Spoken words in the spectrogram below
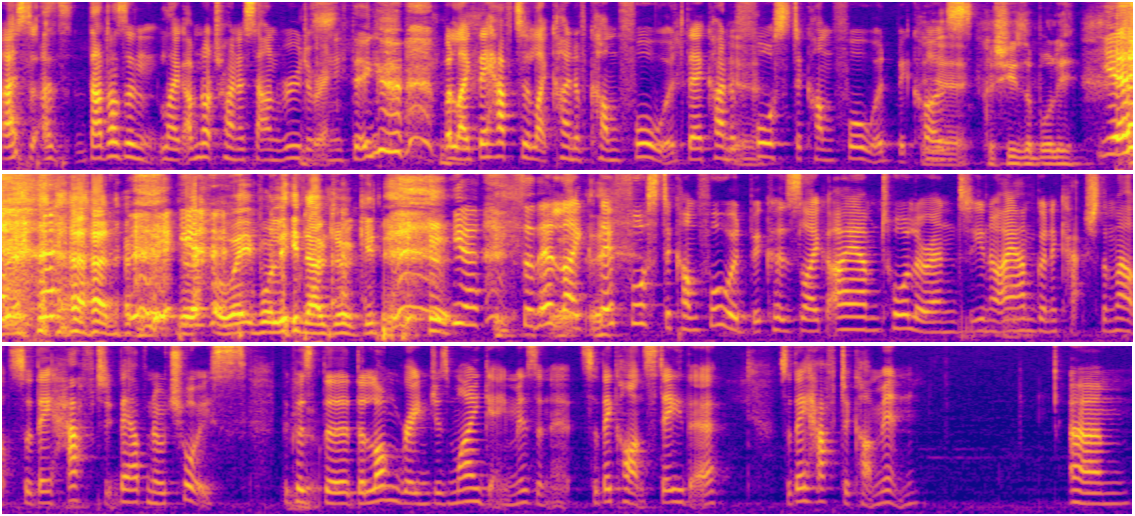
As, as that doesn't like I'm not trying to sound rude or anything, but like they have to like kind of come forward. They're kind of Yeah. forced to come forward because because she's a bully. yeah. yeah. Oh, wait, bully. No, I'm joking. yeah so they're like they're forced to come forward because like i am taller and you know i am going to catch them out so they have to they have no choice because Yeah. the the long range is my game isn't it so they can't stay there so they have to come in um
